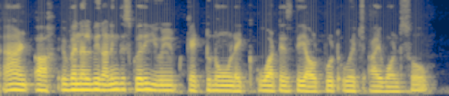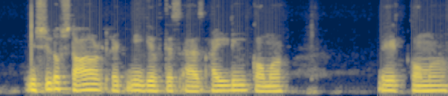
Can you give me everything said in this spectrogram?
And uh, when I'll be running this query you will get to know like what is the output which I want. So instead of star let me give this as id comma 8 comma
